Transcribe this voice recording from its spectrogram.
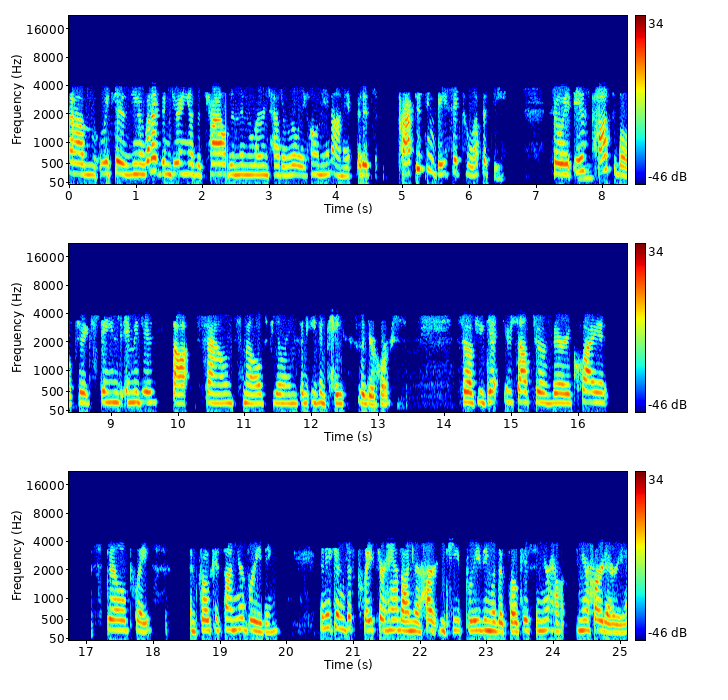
um, which is you know what I've been doing as a child and then learned how to really hone in on it. But it's practicing basic telepathy. So it is possible to exchange images, thoughts, sounds, smells, feelings, and even tastes with your horse. So if you get yourself to a very quiet, still place and focus on your breathing, then you can just place your hand on your heart and keep breathing with a focus in your in your heart area.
